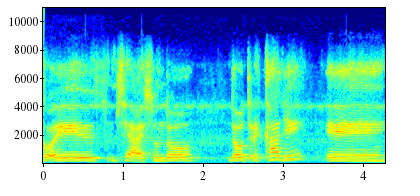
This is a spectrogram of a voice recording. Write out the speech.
o sea, son dos, dos o tres calles. Eh,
